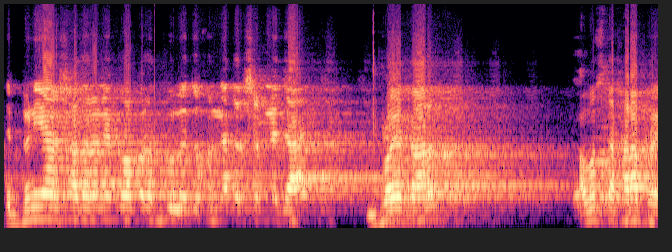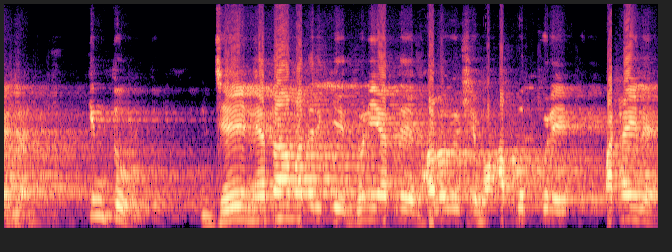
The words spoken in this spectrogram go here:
যে দুনিয়ার সাধারণ একটা অপরাধ করলে যখন নেতার সামনে যায়, ভয়ে তার অবস্থা খারাপ হয়ে যায়। কিন্তু যে নেতা আমাদেরকে দুনিয়াতে ভালোবেসে মহাব্বত করে পাঠাইলেন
